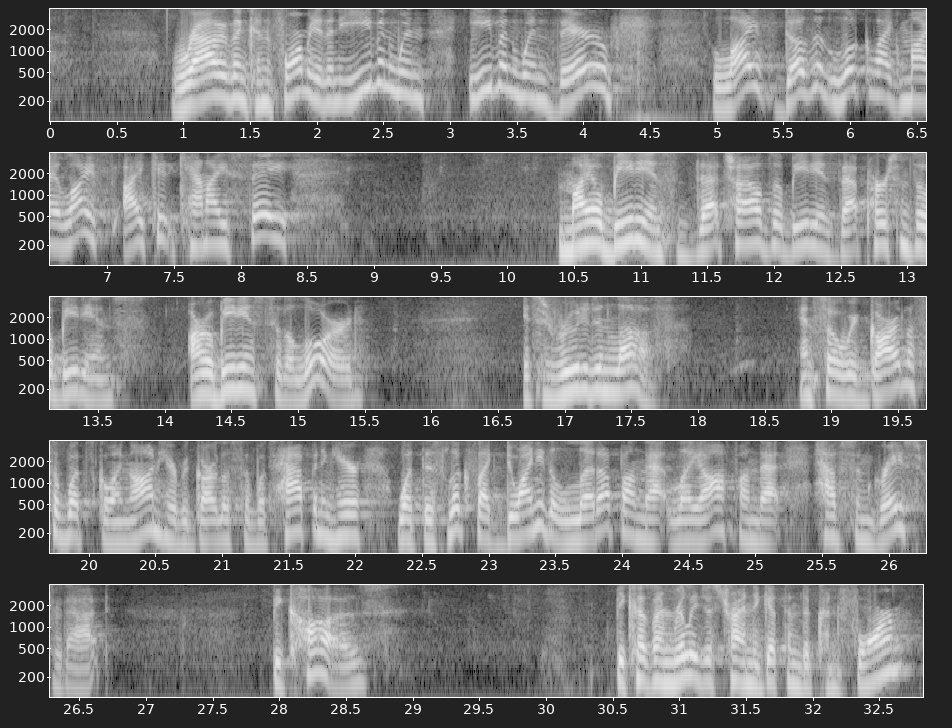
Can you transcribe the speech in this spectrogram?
rather than conformity, then even when, even when their life doesn't look like my life, I can, can I say, my obedience, that child's obedience, that person's obedience, our obedience to the Lord, it's rooted in love. And so, regardless of what's going on here, regardless of what's happening here, what this looks like, do I need to let up on that, lay off on that, have some grace for that? Because, because I'm really just trying to get them to conform?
